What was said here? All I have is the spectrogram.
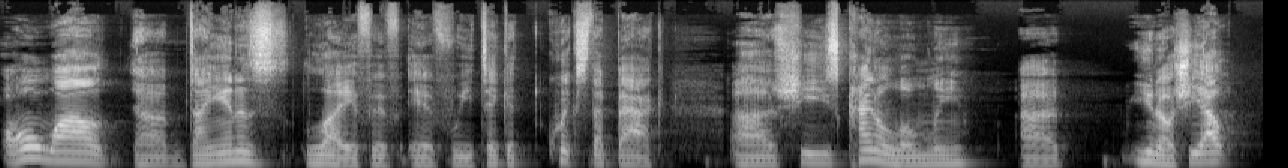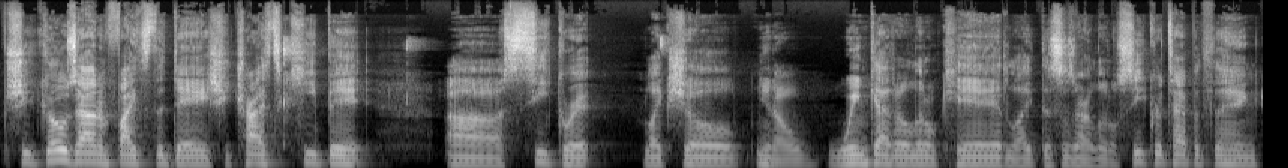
all while uh, Diana's life, if if we take a quick step back, uh, she's kind of lonely. Uh, you know, she out she goes out and fights the day. She tries to keep it uh, secret. Like she'll, you know, wink at a little kid, like this is our little secret type of thing.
